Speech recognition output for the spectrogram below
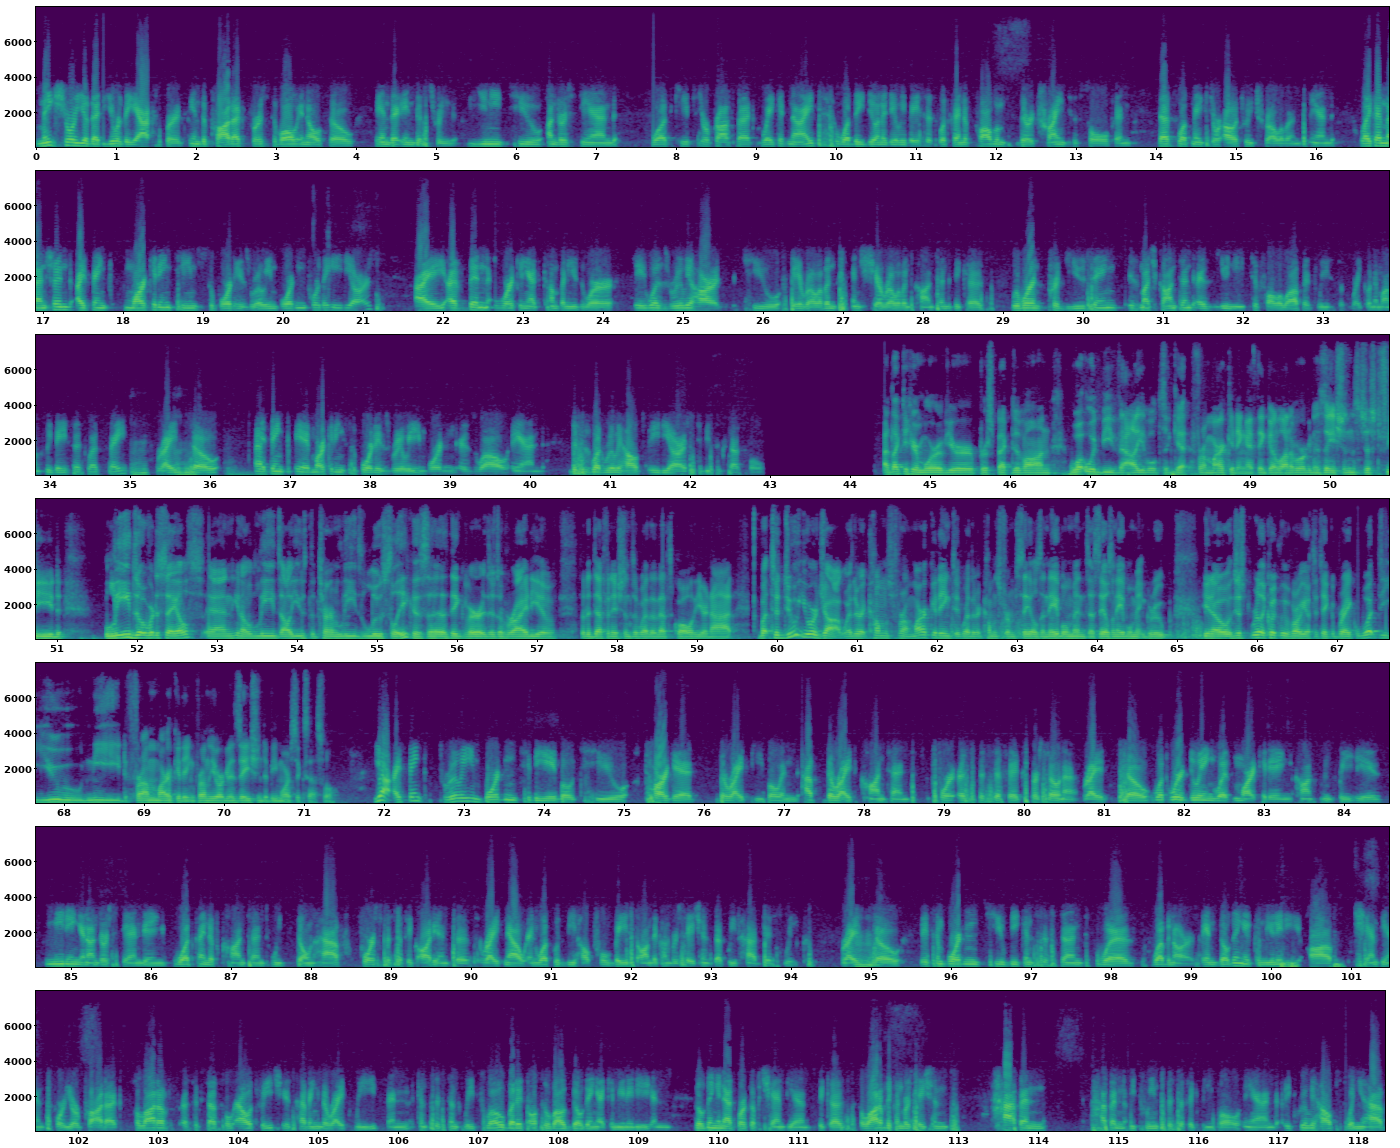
make sure that you're the expert in the product, first of all, and also in the industry. You need to understand what keeps your prospect awake at night, what they do on a daily basis, what kind of problems they're trying to solve, and that's what makes your outreach relevant. And like I mentioned, I think marketing team support is really important for the ADRs. I, I've been working at companies where it was really hard to stay relevant and share relevant content because we weren't producing as much content as you need to follow up at least like on a monthly basis let's say mm-hmm. right mm-hmm. so i think uh, marketing support is really important as well and this is what really helps adrs to be successful I'd like to hear more of your perspective on what would be valuable to get from marketing. I think a lot of organizations just feed leads over to sales and you know leads i'll use the term leads loosely because uh, i think there's a variety of sort of definitions of whether that's quality or not. But to do your job whether it comes from marketing to whether it comes from sales enablement a sales enablement group you know just really quickly before we have to take a break what do you need from marketing from the organization to be more successful? Yeah i think it's really important to be able to target the right people and have the right content for a specific persona, right? So what we're doing with marketing constantly is meeting and understanding what kind of content we don't have for specific audiences right now and what would be helpful based on the conversations that we've had this week, right? Mm-hmm. So it's important to be consistent with webinars and building a community of champions for your product. A lot of a successful outreach is having the right leads and consistent lead flow, but it's also about building a community and building a network of champions because a lot of the conversations happen happen between specific people and it really helps when you have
